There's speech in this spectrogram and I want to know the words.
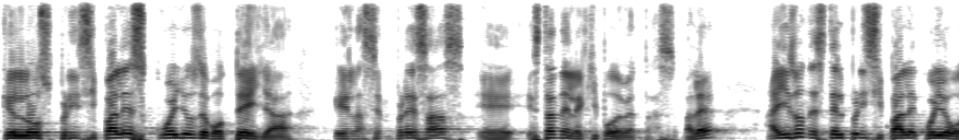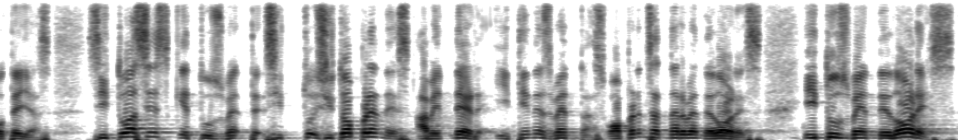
que los principales cuellos de botella en las empresas eh, están en el equipo de ventas, ¿vale? Ahí es donde está el principal cuello de botellas. Si tú haces que tus si tú, si tú aprendes a vender y tienes ventas o aprendes a tener vendedores y tus vendedores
